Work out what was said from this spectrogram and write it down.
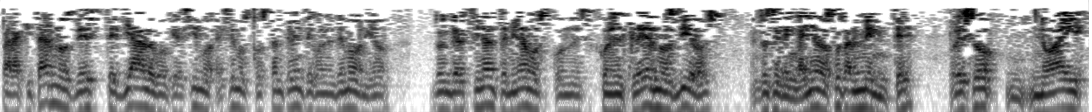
para quitarnos de este diálogo que hacemos, hacemos constantemente con el demonio, donde al final terminamos con, con el creernos Dios, entonces engañados totalmente, por eso no hay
